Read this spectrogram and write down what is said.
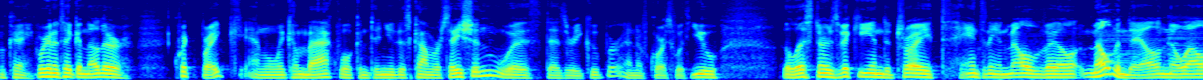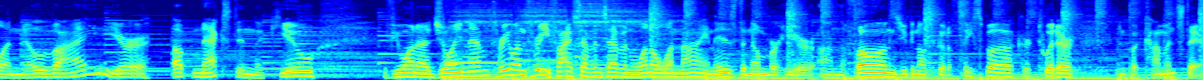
Okay. We're going to take another quick break. And when we come back, we'll continue this conversation with Desiree Cooper and, of course, with you the listeners, Vicki in Detroit, Anthony in Melville, Melvindale, Noel and Novi. You're up next in the queue. If you want to join them, 313 577 1019 is the number here on the phones. You can also go to Facebook or Twitter and put comments there.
